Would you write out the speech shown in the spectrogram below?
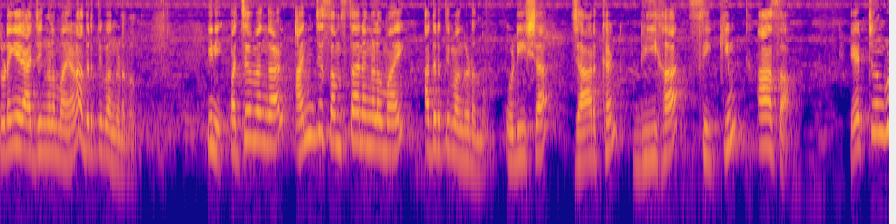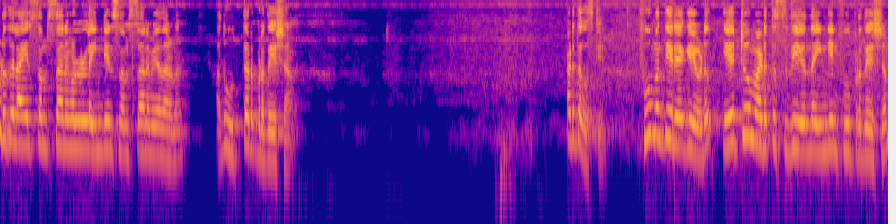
തുടങ്ങിയ രാജ്യങ്ങളുമായാണ് അതിർത്തി പങ്കിടുന്നത്. ഇനി പശ്ചിമ ബംഗാൾ അഞ്ച് സംസ്ഥാനങ്ങളുമായി അതിർത്തി പങ്കിടുന്നു. ഒഡീഷ ജാർഖണ്ഡ് ബീഹാർ സിക്കിം ആസാം. ഏറ്റവും കൂടുതൽ അയൽ സംസ്ഥാനങ്ങളുള്ള ഇന്ത്യൻ സംസ്ഥാനം ഏതാണ്? അത് ഉത്തർപ്രദേശാണ്. അടുത്ത ക്വസ്റ്റ്യൻ ഭൂമധ്യരേഖയോട് ഏറ്റവും അടുത്ത് സ്ഥിതി ചെയ്യുന്ന ഇന്ത്യൻ ഭൂപ്രദേശം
